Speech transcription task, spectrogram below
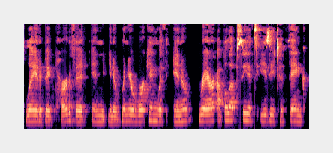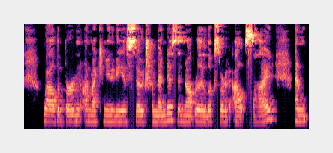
played a big part of it in, you know, when you're working within a rare epilepsy, it's easy to think, wow, the burden on my community is so tremendous and not really look sort of outside. And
